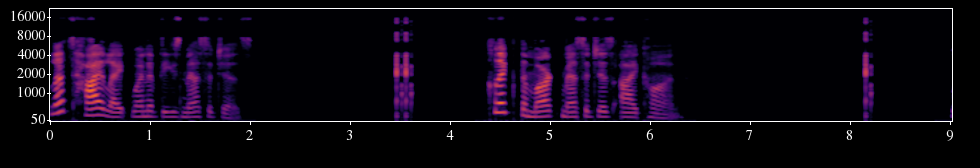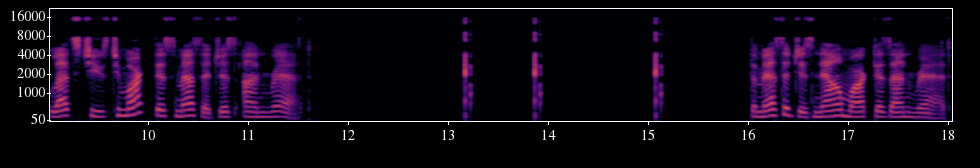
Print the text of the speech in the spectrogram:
Let's highlight one of these messages. Click the Mark Messages icon. Let's choose to mark this message as unread. The message is now marked as unread,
